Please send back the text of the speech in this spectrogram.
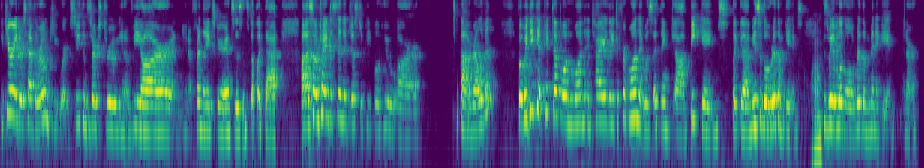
the curators have their own keywords, so you can search through you know VR and you know friendly experiences and stuff like that. Uh, so I'm trying to send it just to people who are uh, relevant. But we did get picked up on one entirely different one. It was I think uh, beat games, like uh, musical rhythm games, because Wow. we have a little rhythm mini game in our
